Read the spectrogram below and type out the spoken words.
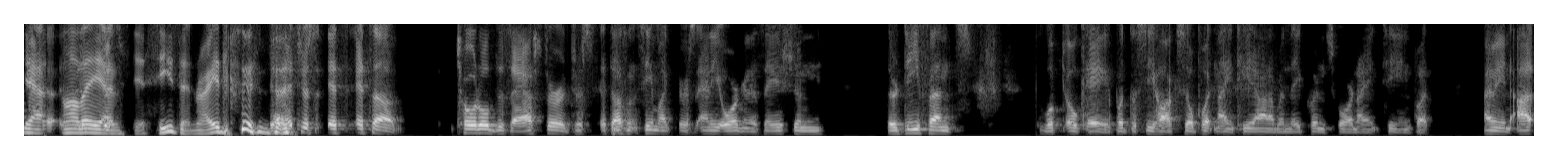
Yeah. Oh, they yeah, just, season, right? yeah, it's just it's it's a total disaster. It just it doesn't seem like there's any organization. Their defense looked okay, but the Seahawks still put 19 on them and they couldn't score 19. But I mean, I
